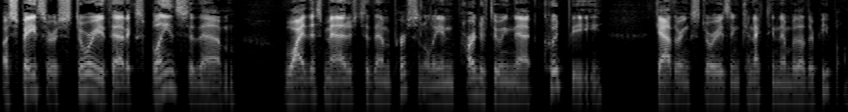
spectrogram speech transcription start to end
a space or a story that explains to them why this matters to them personally. And part of doing that could be gathering stories and connecting them with other people.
